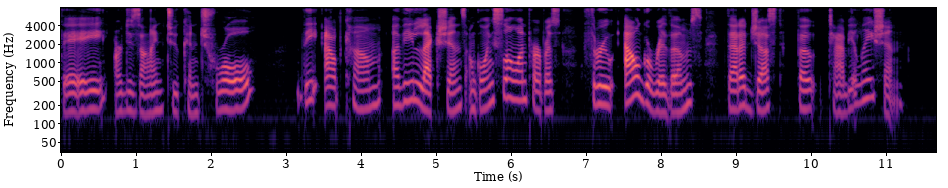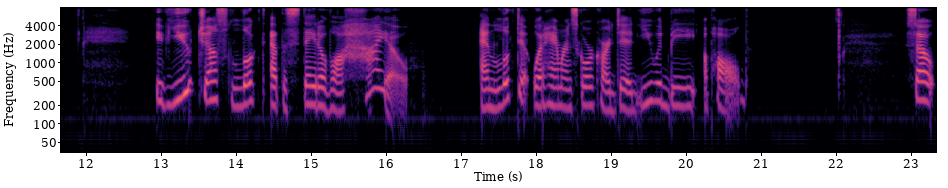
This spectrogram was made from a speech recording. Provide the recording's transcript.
They are designed to control the outcome of elections. I'm going slow on purpose through algorithms that adjust vote tabulation. If you just looked at the state of Ohio and looked at what Hammer and Scorecard did, you would be appalled. So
